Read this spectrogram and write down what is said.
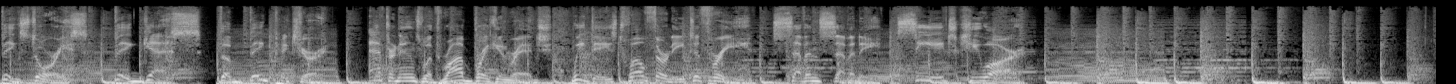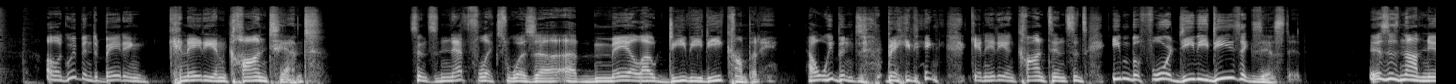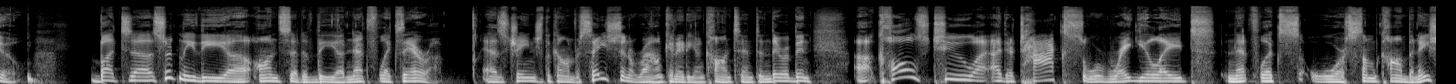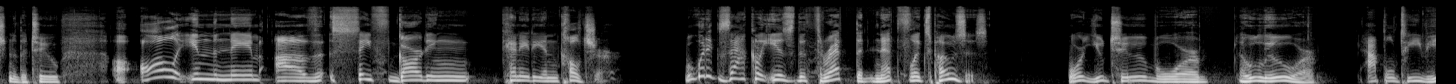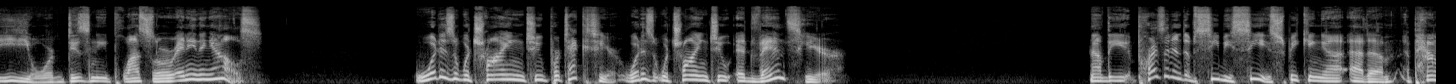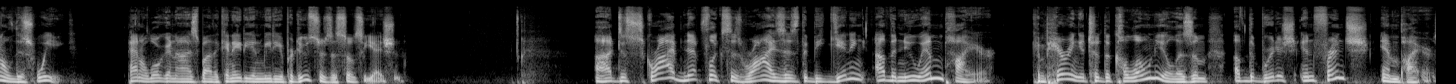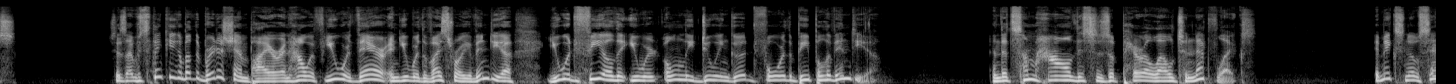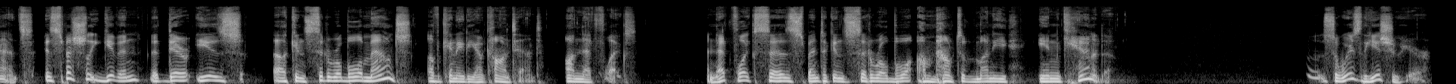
Big stories, big guests, the big picture. Afternoons with Rob Breckenridge. Weekdays 1230 to 3, 770 CHQR. Oh, look, we've been debating Canadian content since Netflix was a, a mail out DVD company. How we've been debating Canadian content since even before DVDs existed. This is not new. But uh, certainly the uh, onset of the uh, Netflix era has changed the conversation around Canadian content. And there have been uh, calls to uh, either tax or regulate Netflix or some combination of the two, uh, all in the name of safeguarding Canadian culture. But what exactly is the threat that Netflix poses? Or YouTube or Hulu or Apple TV or Disney Plus or anything else. What is it we're trying to protect here? What is it we're trying to advance here? Now, the president of CBC is speaking uh, at a, a panel this week, panel organized by the Canadian Media Producers Association. Uh, described Netflix's rise as the beginning of a new empire, comparing it to the colonialism of the British and French empires says, I was thinking about the British Empire and how if you were there and you were the Viceroy of India, you would feel that you were only doing good for the people of India. And that somehow this is a parallel to Netflix. It makes no sense, especially given that there is a considerable amount of Canadian content on Netflix. And Netflix has spent a considerable amount of money in Canada. So, where's the issue here?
